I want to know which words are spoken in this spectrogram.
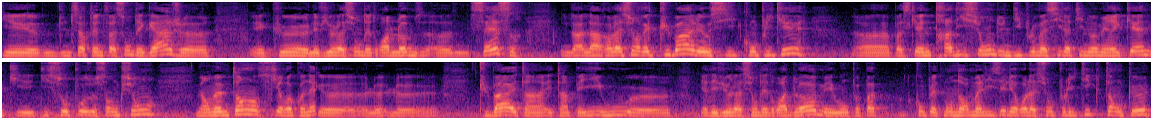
y ait d'une certaine façon des gages euh, et que les violations des droits de l'homme euh, cessent. La, relation avec Cuba, elle est aussi compliquée euh, parce qu'il y a une tradition d'une diplomatie latino-américaine qui, s'oppose aux sanctions, mais en même temps, qui reconnaît que le, Cuba est un, est un, pays où il y a des violations des droits de l'homme et où on ne peut pas complètement normaliser les relations politiques tant que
